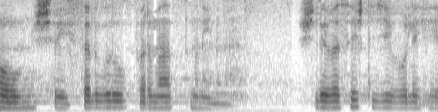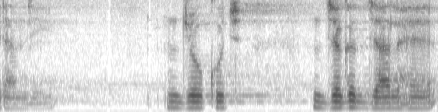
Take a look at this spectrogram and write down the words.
ओम श्री सदगुरु परमात्मा ने नमः। श्री वशिष्ठ जी बोले, ही राम जी, जो कुछ जगत जाल है,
